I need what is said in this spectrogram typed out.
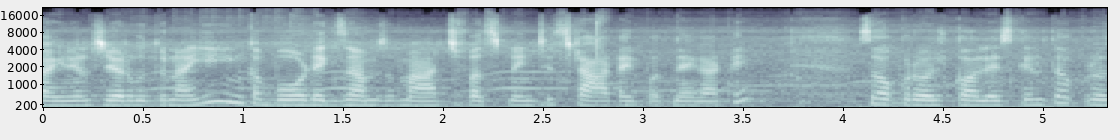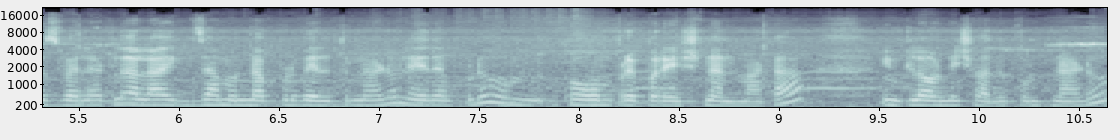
ఫైనల్స్ జరుగుతున్నాయి. ఇంకా బోర్డ్ ఎగ్జామ్స్ మార్చ్ ఫస్ట్ నుంచి స్టార్ట్ అయిపోతున్నాయి కాబట్టి. సో ఒకరోజు కాలేజ్కి వెళ్తే ఒకరోజు వెళ్ళట్లు. అలా ఎగ్జామ్ ఉన్నప్పుడు వెళ్తున్నాడు. లేనప్పుడు హోమ్ ప్రిపరేషన్ అనమాట ఇంట్లో ఉండి చదువుకుంటున్నాడు.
